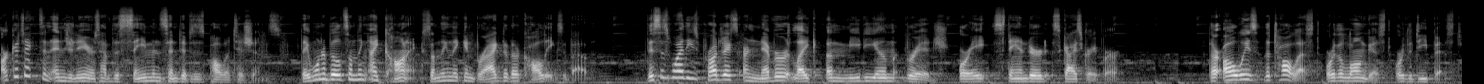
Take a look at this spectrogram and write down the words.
Architects and engineers have the same incentives as politicians. They want to build something iconic, something they can brag to their colleagues about. This is why these projects are never like a medium bridge or a standard skyscraper. They're always the tallest, or the longest, or the deepest.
